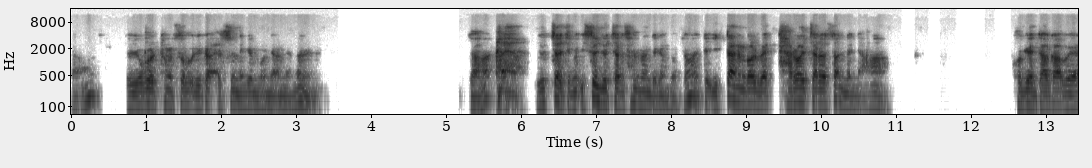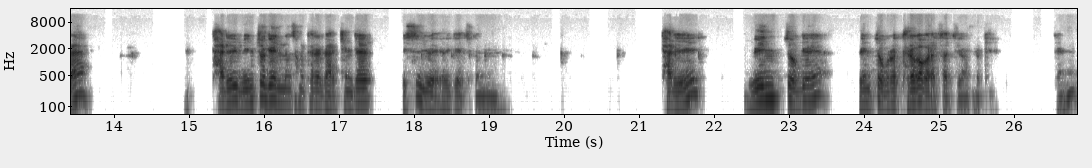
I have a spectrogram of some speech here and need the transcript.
자, 요걸 통해서 우리가 알 수 있는 게 뭐냐면은 자, 유자 지금 있을 유자를 설명드린 거죠. 이렇게 있다는 걸 왜 달월자를 썼느냐. 거기에다가 왜 다리 왼쪽에 있는 상태를 가리킨 게 있을 유예요. 이게 지금 다리 왼쪽에 왼쪽으로 들어가 버렸어 지금 이렇게 네?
